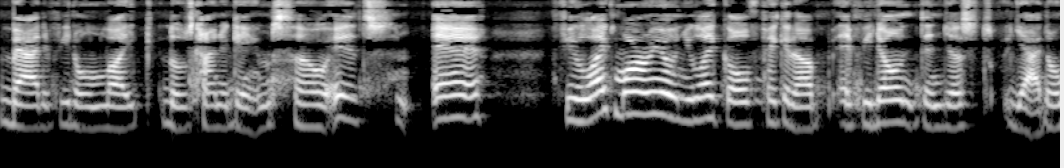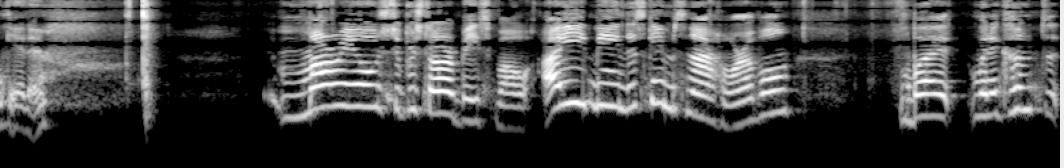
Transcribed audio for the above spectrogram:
bad if you don't like those kind of games. So it's eh. If you like Mario and you like golf, pick it up. If you don't, then just, yeah, don't get it. Mario Superstar Baseball. I mean, this game is not horrible, but when it comes to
